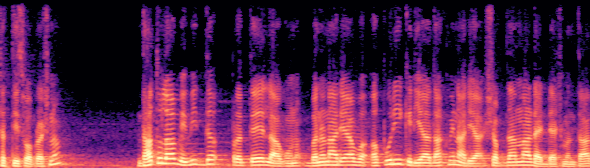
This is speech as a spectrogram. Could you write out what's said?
छत्तीसवा प्रश्न. धातूला विविध प्रत्यय लागून बनणाऱ्या व अपुरी क्रिया दाखविणाऱ्या शब्दांना डॅश म्हणतात.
